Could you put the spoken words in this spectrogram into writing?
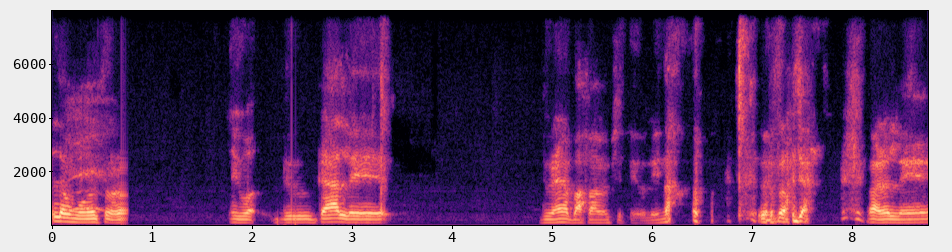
အလုံးမိုးဆိုတော့ဒီကလူကလည်းလူရဘာမှမဖြစ်သေးဘူးလေနော်လို့ဆိုကြငါတို့လည်း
